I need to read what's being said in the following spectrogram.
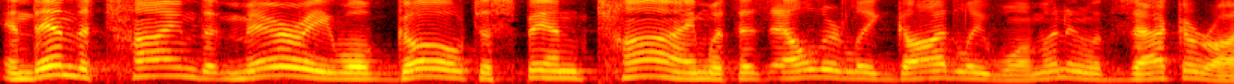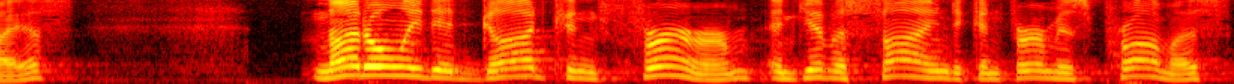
and then the time that Mary will go to spend time with this elderly, godly woman and with Zacharias. not only did God confirm and give a sign to confirm his promise,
